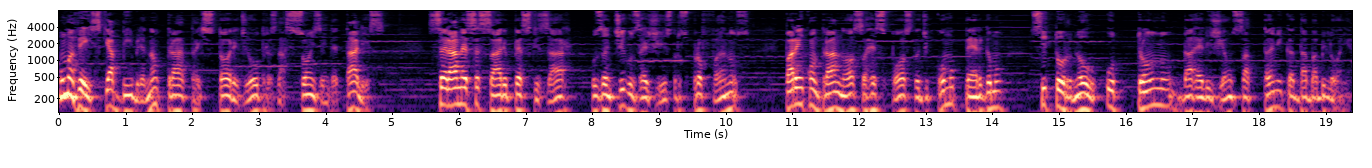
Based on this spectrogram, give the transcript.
Uma vez que a Bíblia não trata a história de outras nações em detalhes, será necessário pesquisar os antigos registros profanos para encontrar nossa resposta de como Pérgamo se tornou o trono da religião satânica da Babilônia.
